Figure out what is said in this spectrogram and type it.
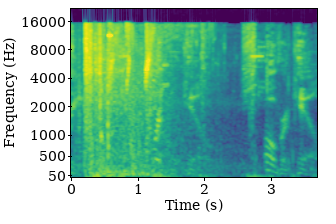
Spree. Triple kill. Overkill.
